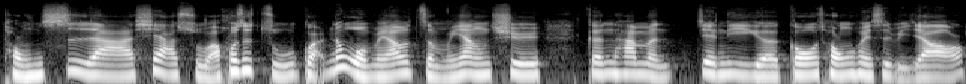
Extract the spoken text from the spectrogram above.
同事啊、下属啊，或是主管，那我们要怎么样去跟他们建立一个沟通，会是比较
